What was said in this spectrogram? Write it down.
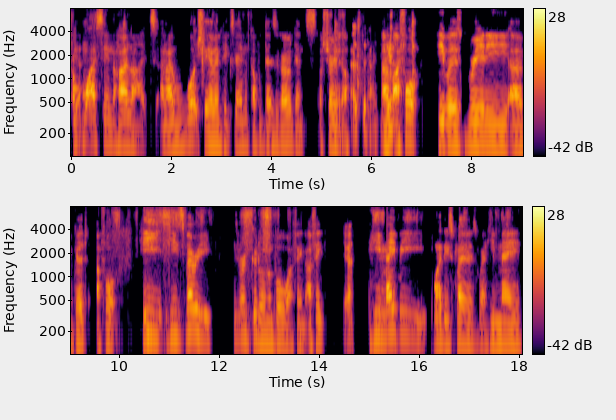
from Yeah. what I've seen the highlights, and I watched the Olympics game a couple of days ago against Australia. As did I. Um, yeah. I thought he was really uh, good. I thought he he's very he's very good on the ball. I think. I think. Yeah. He may be one of these players where he may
